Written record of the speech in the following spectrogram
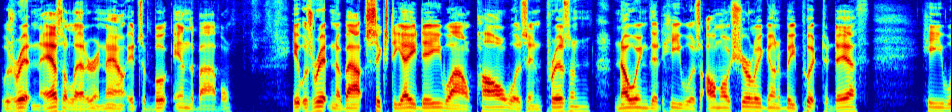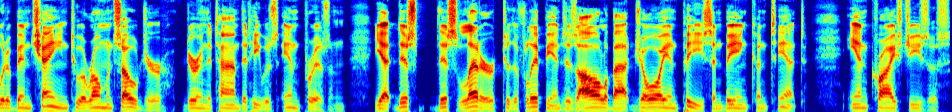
It was written as a letter, and now it's a book in the Bible. It was written about 60 AD while Paul was in prison, knowing that he was almost surely going to be put to death. He would have been chained to a Roman soldier during the time that he was in prison. Yet this this letter to the Philippians is all about joy and peace and being content in Christ Jesus.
